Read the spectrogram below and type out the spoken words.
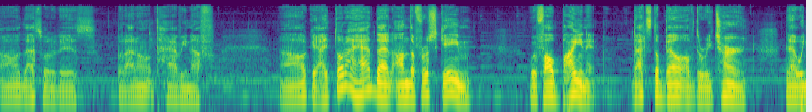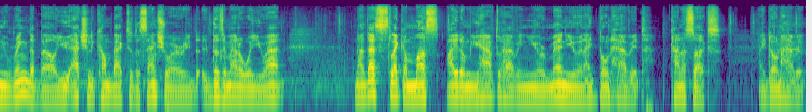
Oh, that's what it is. But I don't have enough. Uh, okay, I thought I had that on the first game without buying it. That's the bell of the return. That when you ring the bell, you actually come back to the sanctuary. It doesn't matter where you at. Now that's like a must item you have to have in your menu and I don't have it. Kind of sucks. I don't have it.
